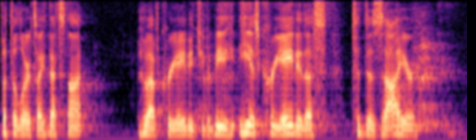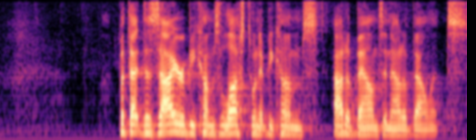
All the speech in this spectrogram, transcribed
But the Lord's like, that's not who I've created you to be. He has created us to desire. But that desire becomes lust when it becomes out of bounds and out of balance.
